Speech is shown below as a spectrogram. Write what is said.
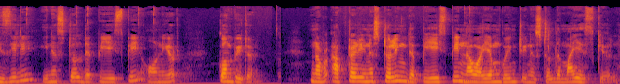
easily install the PHP on your computer. Now after installing the PHP now I am going to install the MySQL.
